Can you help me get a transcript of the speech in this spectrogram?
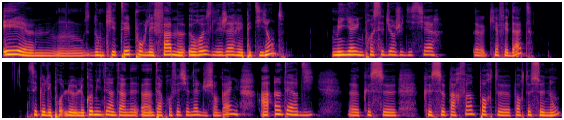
et donc qui était pour les femmes heureuses, légères et pétillantes mais il y a une procédure judiciaire euh, qui a fait date. C'est que le, comité inter interprofessionnel du champagne a interdit euh, que, ce, que ce parfum porte, porte ce nom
